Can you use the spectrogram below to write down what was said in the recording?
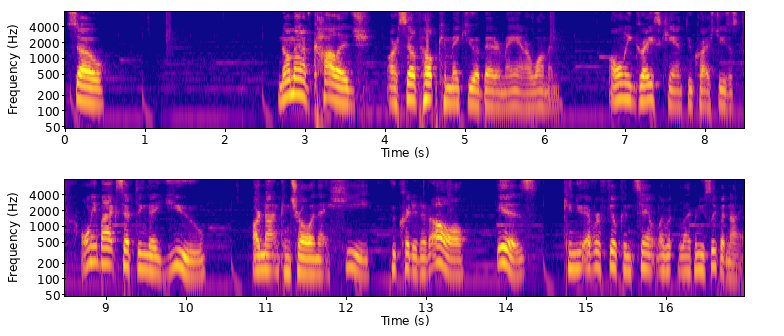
So, no amount of college or self help can make you a better man or woman. Only grace can through Christ Jesus. Only by accepting that you are not in control and that He, who created it all, is, can you ever feel content like when you sleep at night.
